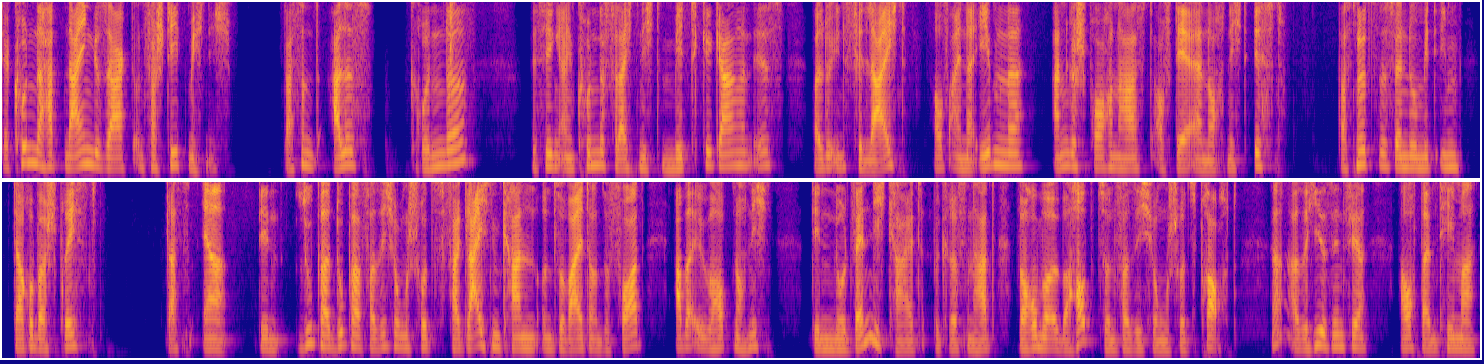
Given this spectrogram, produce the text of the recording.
Der Kunde hat Nein gesagt und versteht mich nicht. Das sind alles Gründe, weswegen ein Kunde vielleicht nicht mitgegangen ist, weil du ihn vielleicht auf einer Ebene angesprochen hast, auf der er noch nicht ist. Was nützt es, wenn du mit ihm darüber sprichst, dass er den super duper Versicherungsschutz vergleichen kann und so weiter und so fort, aber er überhaupt noch nicht den Notwendigkeit begriffen hat, warum er überhaupt so einen Versicherungsschutz braucht. Ja, also hier sind wir auch beim Thema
